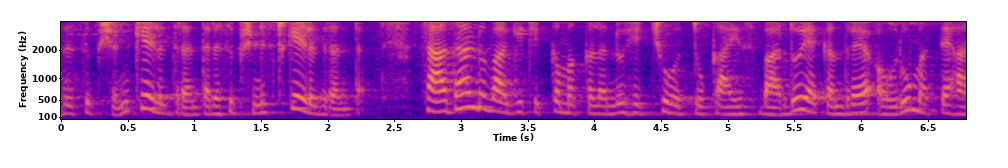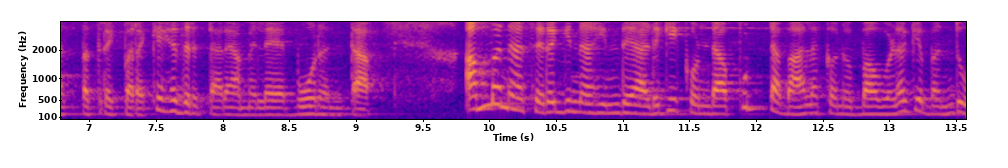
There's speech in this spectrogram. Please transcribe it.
ರಿಸೆಪ್ಷನ್ ಕೇಳಿದ್ರಂತೆ ರಿಸೆಪ್ಷನಿಸ್ಟ್ ಕೇಳಿದ್ರಂತೆ. ಸಾಧಾರಣವಾಗಿ ಚಿಕ್ಕ ಮಕ್ಕಳನ್ನು ಹೆಚ್ಚು ಹೊತ್ತು ಕಾಯಿಸಬಾರ್ದು, ಯಾಕಂದರೆ ಅವರು ಮತ್ತೆ ಆಸ್ಪತ್ರೆಗೆ ಬರೋಕ್ಕೆ ಹೆದರ್ತಾರೆ, ಆಮೇಲೆ ಬೋರ್ ಅಂತ. ಅಮ್ಮನ ಸೆರಗಿನ ಹಿಂದೆ ಅಡಗಿಕೊಂಡ ಪುಟ್ಟ ಬಾಲಕನೊಬ್ಬ ಒಳಗೆ ಬಂದು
